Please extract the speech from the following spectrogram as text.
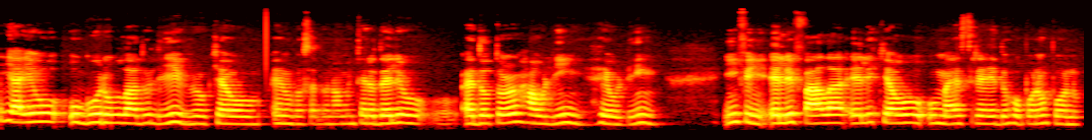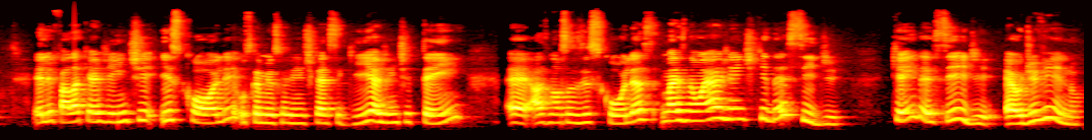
E aí o, o guru lá do livro, que é o. Eu não vou saber o nome inteiro dele, o, é Dr. Raulin, Reulin. Enfim, ele fala, ele que é o, o mestre aí do Ho'oponopono ele fala que a gente escolhe os caminhos que a gente quer seguir, a gente tem é, as nossas escolhas, mas não é a gente que decide. Quem decide é o divino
